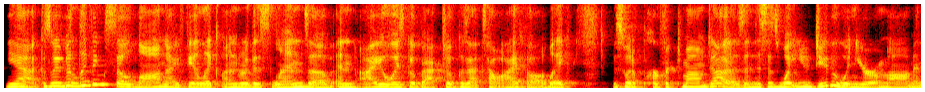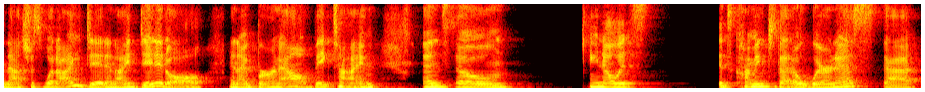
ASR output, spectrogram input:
Yeah, because we've been living so long, I feel like under this lens of, and I always go back to it because that's how I thought like, this is what a perfect mom does. And this is what you do when you're a mom. And that's just what I did. And I did it all. And I burn out big time. And so, you know, it's, it's coming to that awareness that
